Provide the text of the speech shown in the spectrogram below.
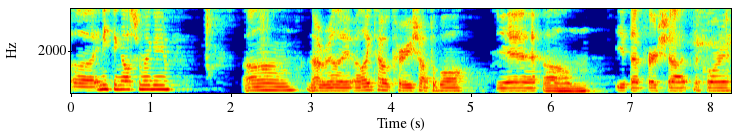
uh, anything else from that game? Um, not really. I liked how Curry shot the ball. Yeah, Um, you get that first shot in the corner.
